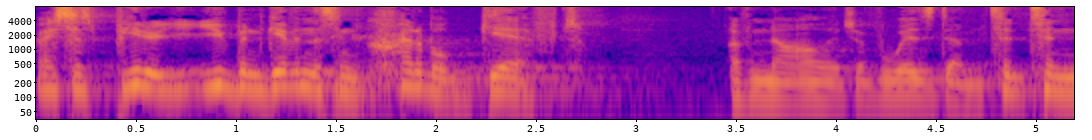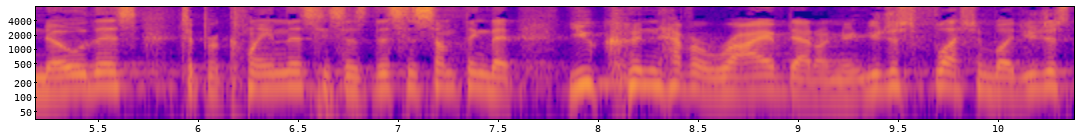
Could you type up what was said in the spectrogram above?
Right? He says, Peter, you've been given this incredible gift of knowledge, of wisdom. To, to know this, to proclaim this, he says, this is something that you couldn't have arrived at on your You're just flesh and blood. You're just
